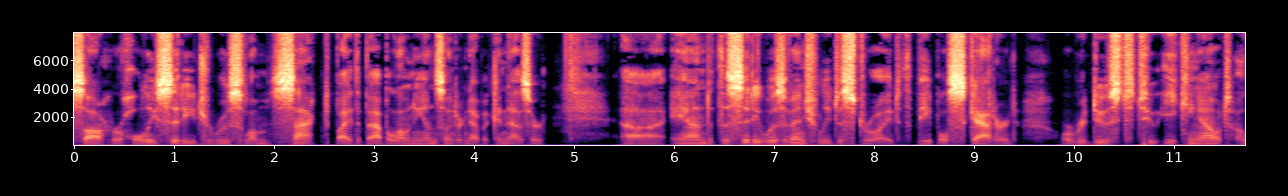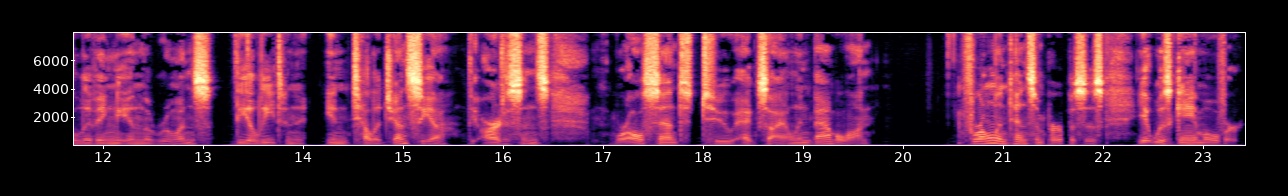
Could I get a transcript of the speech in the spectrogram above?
saw her holy city, Jerusalem, sacked by the Babylonians under Nebuchadnezzar. Uh, and the city was eventually destroyed, the people scattered or reduced to eking out a living in the ruins. The elite and intelligentsia, the artisans, were all sent to exile in Babylon. For all intents and purposes, it was game over.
